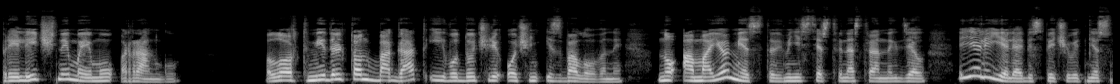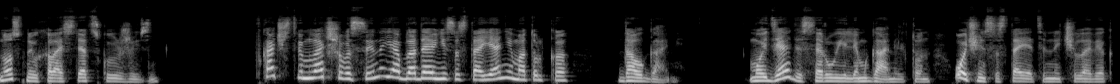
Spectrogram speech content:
Приличный моему рангу. Лорд Миддлтон богат, и его дочери очень избалованы. Ну а мое место в Министерстве иностранных дел еле-еле обеспечивает мне сносную холостяцкую жизнь. В качестве младшего сына я обладаю не состоянием, а только долгами. Мой дядя, сэр Уильям Гамильтон, очень состоятельный человек,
